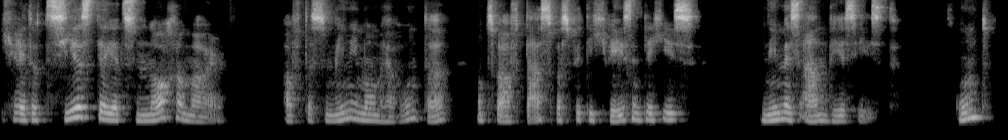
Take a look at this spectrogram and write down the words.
ich reduziere es dir jetzt noch einmal auf das Minimum herunter, und zwar auf das, was für dich wesentlich ist, nimm es an, wie es ist und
